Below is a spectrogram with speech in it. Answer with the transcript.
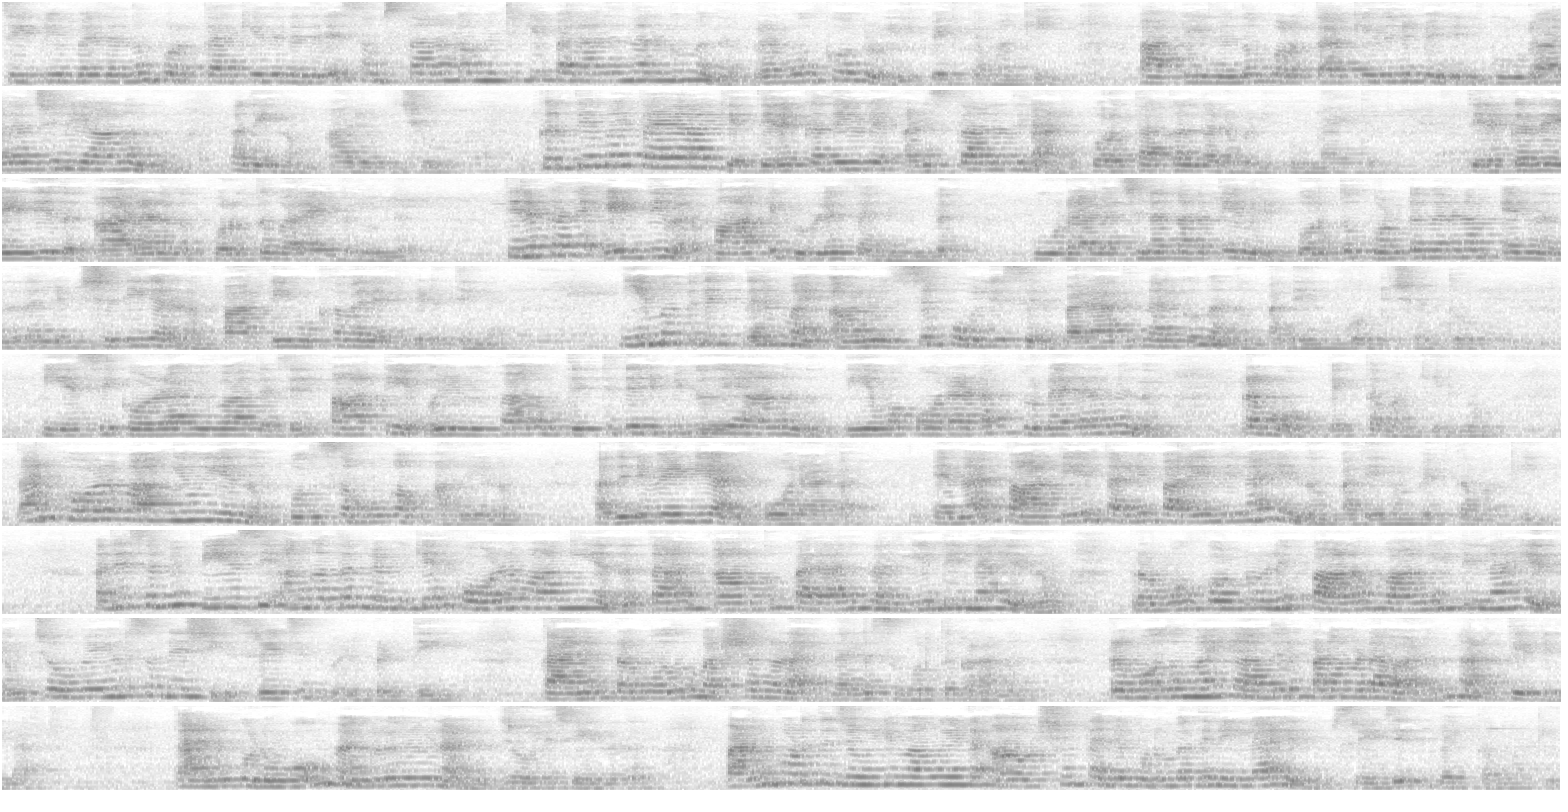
C P എമ്മിൽ നിന്നും പുറത്താക്കിയതിനെതിരെ സംസ്ഥാന കമ്മിറ്റിക്ക് പരാതി നൽകുമെന്ന് പ്രമോദ് കോട്ടുള്ളി വ്യക്തമാക്കി. പാർട്ടിയിൽ നിന്നും പുറത്താക്കിയതിന് പിന്നിൽ ഗൂഢാലോചനയാണെന്നും അദ്ദേഹം ആരോപിച്ചു. കൃത്യമായി തയ്യാറാക്കിയ തിരക്കഥയുടെ അടിസ്ഥാനത്തിലാണ് പുറത്താക്കൽ നടപടി ഉണ്ടായത്. തിരക്കഥ എഴുതിയത് ആരാണെന്ന് പുറത്തു പറയേണ്ടതുണ്ട്. തിരക്കഥ എഴുതിയവർ പാർട്ടിക്കുള്ളിൽ തന്നെയുണ്ട്. ഗൂഢാലോചന നടത്തിയവരിൽ പുറത്തു കൊണ്ടുവരണം എന്നതിന്റെ വിശദീകരണം പാർട്ടി മുഖവലയിൽ എടുത്തില്ല. നിയമവിദഗ്ധരുമായി ആലോചിച്ച് പോലീസിന് പരാതി നൽകുമെന്നും അദ്ദേഹം കൂട്ടിച്ചേർത്തു. പി എസ് സി കോഴ വിവാദത്തിൽ പാർട്ടിയെ ഒരു വിഭാഗം തെറ്റിദ്ധരിപ്പിക്കുകയാണെന്നും നിയമ പോരാട്ടം തുടരണമെന്നും പ്രമോദ് വ്യക്തമാക്കിയിരുന്നു. താൻ കോഴ വാങ്ങിയോ എന്നും പൊതുസമൂഹം അറിയണം. അതിനുവേണ്ടിയാണ് പോരാട്ടം. എന്നാൽ പാർട്ടിയെ തള്ളി പറയുന്നില്ല എന്നും അദ്ദേഹം വ്യക്തമാക്കി. അതേസമയം പി എസ് സി അംഗത്വം ലഭിക്കാൻ കോഴ വാങ്ങിയെന്ന് താൻ ആർക്കും പരാതി നൽകിയിട്ടില്ല എന്നും പ്രമോദ് കോട്ടുള്ളി പണം വാങ്ങിയിട്ടില്ല എന്നും ചൊവ്വയൂർ സ്വദേശി ശ്രീജിത്ത് വെളിപ്പെടുത്തി. താനും പ്രമോദും വർഷങ്ങളായി നല്ല സുഹൃത്തുക്കളാണ്. പ്രമോദുമായി യാതൊരു പണമിടപാടും നടത്തിയിട്ടില്ല. താനും കുടുംബവും മംഗളൂരുവിലാണ് ജോലി ചെയ്യുന്നത്. പണം കൊടുത്ത് ജോലി വാങ്ങേണ്ട ആവശ്യം തന്റെ കുടുംബത്തിനില്ല എന്നും ശ്രീജിത്ത് വ്യക്തമാക്കി.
